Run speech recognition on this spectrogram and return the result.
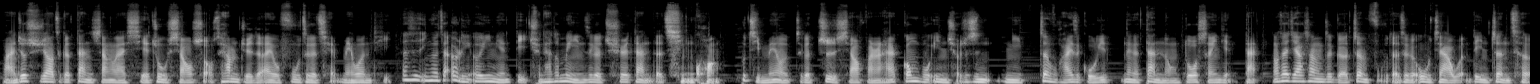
本来就需要这个蛋商来协助销售，所以他们觉得，哎，我付这个钱没问题。但是因为在二零二一年底，全台都面临这个缺蛋的情况。不仅没有这个滞销，反而还供不应求，就是你政府还是鼓励那个蛋农多生一点蛋，然后再加上这个政府的这个物价稳定政策，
